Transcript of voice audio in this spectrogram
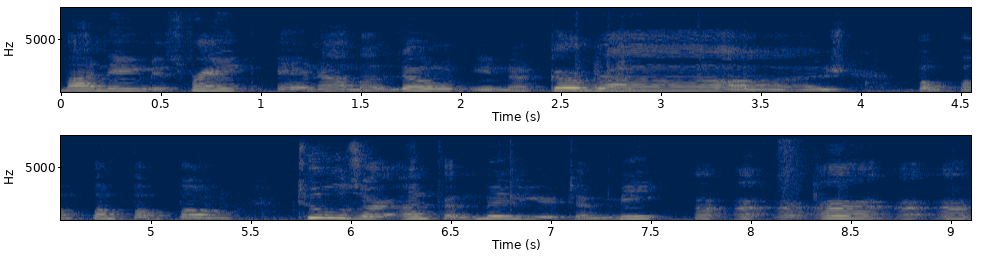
My name is Frank and I'm alone in a garage. Bum bum bum bum bum. Tools are unfamiliar to me, uh, uh, uh, uh, uh, uh,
